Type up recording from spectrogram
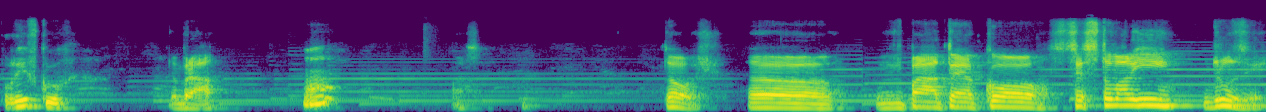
Polívku. Dobrá. No? Asi. Tož. Uh, vypadáte jako cestovalí druzi.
